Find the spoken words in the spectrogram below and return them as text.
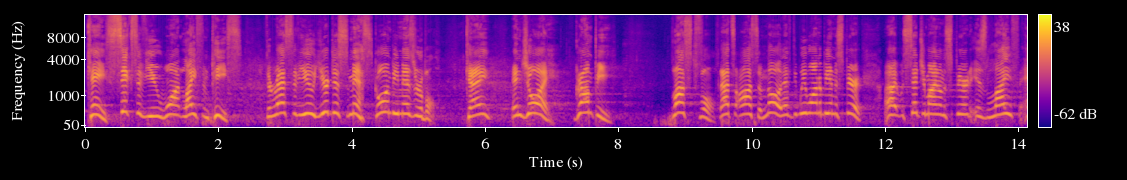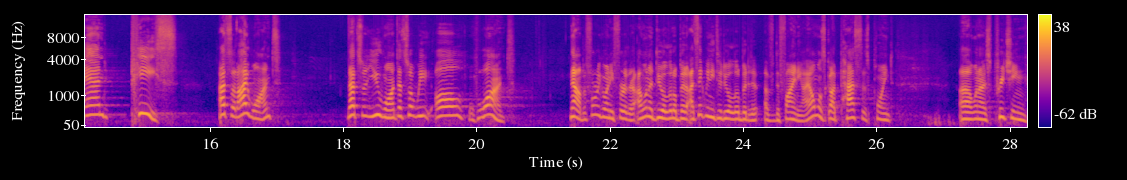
Okay, six of you want life and peace. The rest of you, you're dismissed. Go and be miserable. Okay? Enjoy. Grumpy. Lustful. That's awesome. No, we want to be in the spirit. Uh, set your mind on the spirit is life and peace. That's what I want. That's what you want. That's what we all want. Now, before we go any further, I want to do a little bit, I think we need to do a little bit of defining. I almost got past this point uh, when I was preaching,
